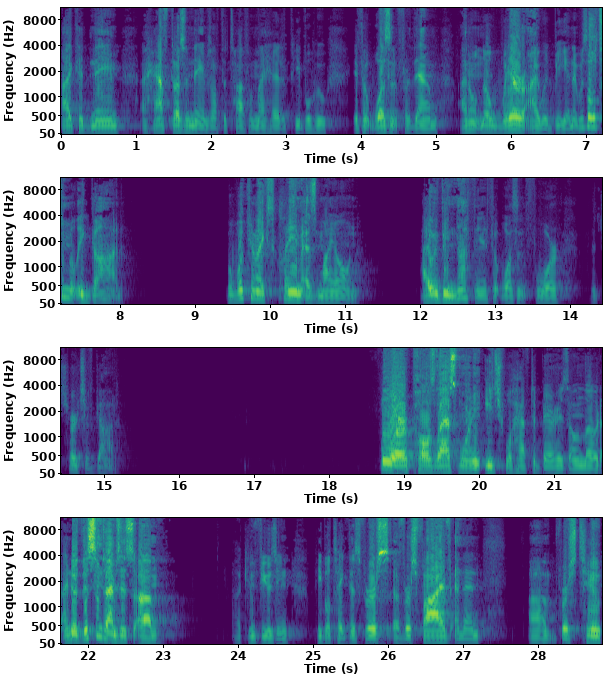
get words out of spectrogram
I could name a half dozen names off the top of my head of people who, if it wasn't for them, I don't know where I would be. And it was ultimately God. But what can I claim as my own? I would be nothing if it wasn't for the church of God. For Paul's last warning, each will have to bear his own load. I know this sometimes is um, uh, confusing. People take this verse, uh, verse 5, and then um, verse 2.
